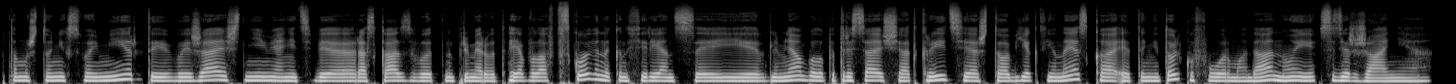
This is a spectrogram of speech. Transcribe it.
потому что у них свой мир. Ты выезжаешь с ними, они тебе рассказывают. Например, вот я была в Пскове на конференции, и для меня было потрясающее открытие, что объект ЮНЕСКО — это не только форма, да, но и содержание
